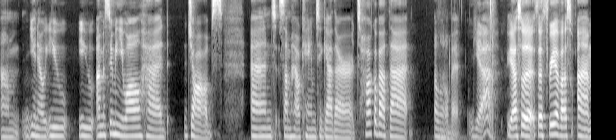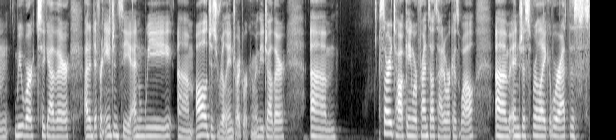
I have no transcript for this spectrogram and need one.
Um, you know, you you. I'm assuming you all had jobs and somehow came together. Talk about that a little bit. yeah. Yeah, so the, the three of us, um, we worked together at a different agency, and we um, all just really enjoyed working with each other. Um, started talking. We're friends outside of work as well, um, and just we're like we're at this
